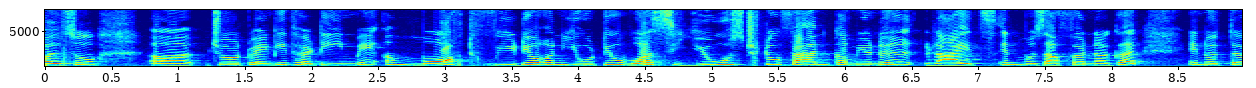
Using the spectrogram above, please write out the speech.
also uh, जो 2013 में a morphed video on YouTube was used to fan communal riots in Muzaffarnagar in Uttar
